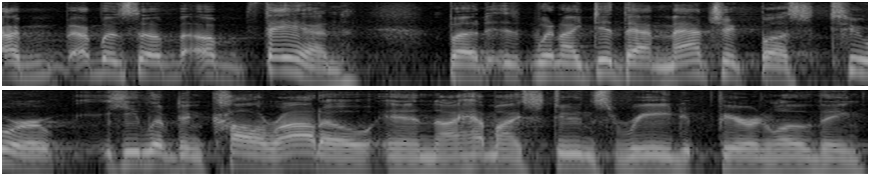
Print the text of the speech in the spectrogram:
I, I was a, a fan. But when I did that Magic Bus tour, he lived in Colorado, and I had my students read Fear and Loathing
